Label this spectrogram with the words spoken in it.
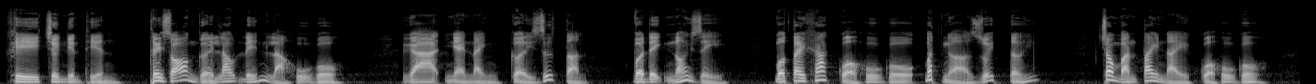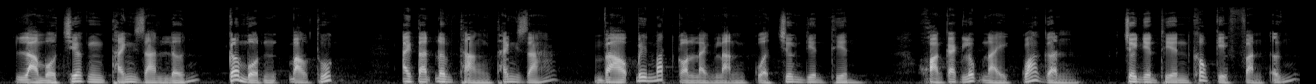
Khi Trương Niên Thiên Thấy rõ người lao đến là Hugo Gà nhẹ nành cười dữ tận Vừa định nói gì, Một tay khác của Hugo bất ngờ duỗi tới trong bàn tay này của Hugo Là một chiếc thánh giá lớn Có một bao thuốc Anh ta đâm thẳng thanh giá Vào bên mắt còn lành lặn của Trương Niên Thiên Khoảng cách lúc này quá gần Trương Niên Thiên không kịp phản ứng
